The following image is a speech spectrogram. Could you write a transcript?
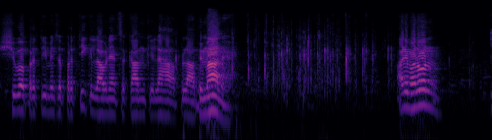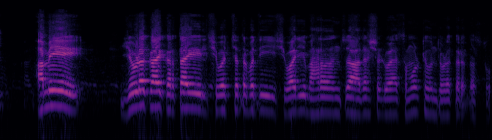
शिवप्रतिमेचं प्रतीक लावण्याचं काम केलं हा आपला अभिमान आहे. आणि म्हणून आम्ही जेवढं काय करता येईल शिवछत्रपती शिवाजी महाराजांचा आदर्श डोळ्यासमोर ठेवून तेवढं करत असतो.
